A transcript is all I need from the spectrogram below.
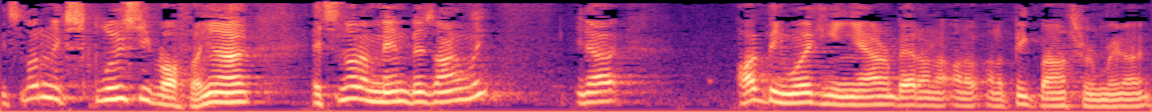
It's not an exclusive offer, you know, it's not a members only. You know, I've been working in Yarrambat on a, on a, on a big bathroom reno.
